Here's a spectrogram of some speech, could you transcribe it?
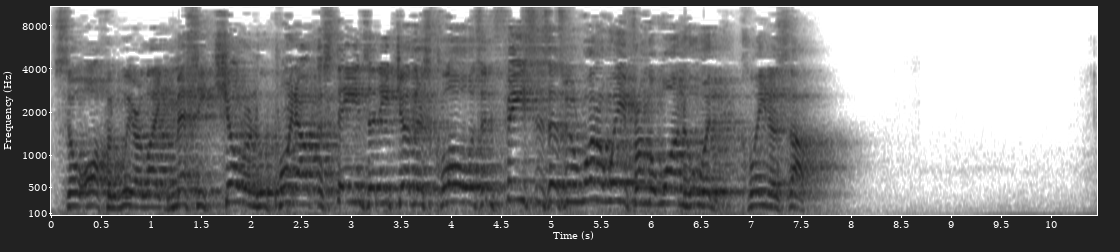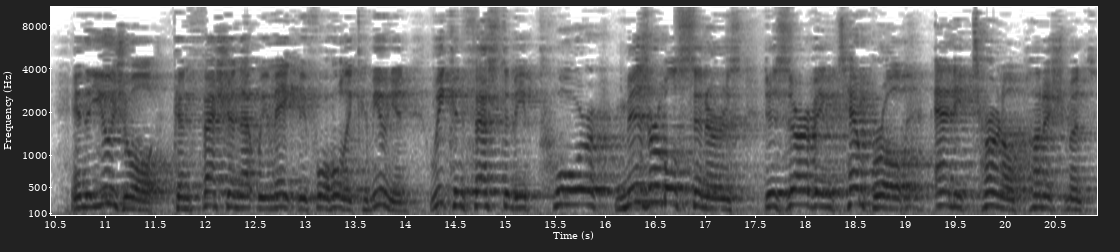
So often we are like messy children who point out the stains on each other's clothes and faces as we run away from the one who would clean us up. In the usual confession that we make before Holy Communion, we confess to be poor, miserable sinners deserving temporal and eternal punishment.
